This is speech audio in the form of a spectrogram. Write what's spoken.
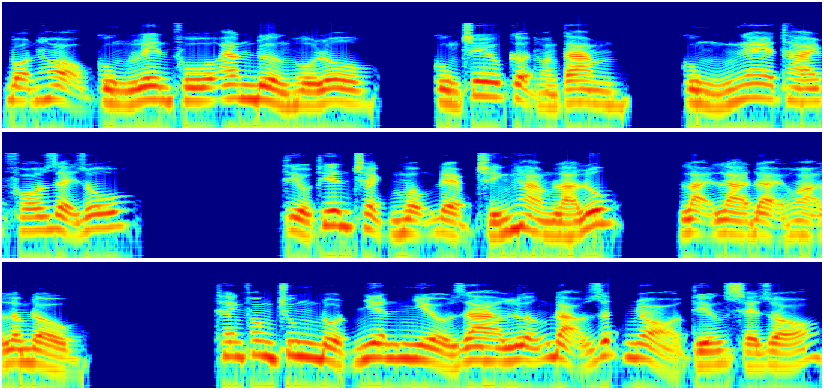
bọn họ cùng lên phố ăn đường hồ lô, cùng treo cợt hoàng tam, cùng nghe thái phó dạy dỗ. Tiểu thiên trạch mộng đẹp chính hàm là lúc, lại là đại họa lâm đầu. Thanh phong trung đột nhiên nhiều ra lưỡng đạo rất nhỏ tiếng xé gió,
